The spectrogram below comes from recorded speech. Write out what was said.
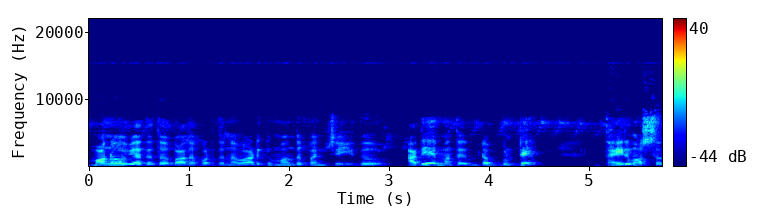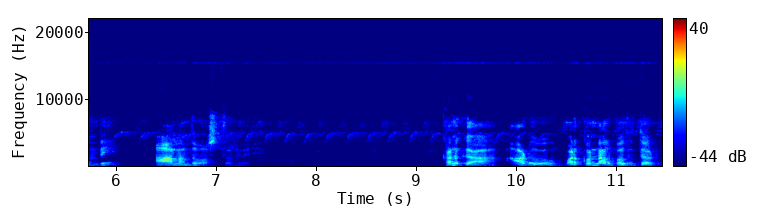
మనోవ్యాధితో బాధపడుతున్న వాడికి మందు పనిచేయదు. అదే మన డబ్బుంటే ధైర్యం వస్తుంది ఆనందం వస్తుంది. కనుక ఆడు మరి కొన్నాళ్ళు బతుకుతాడు.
